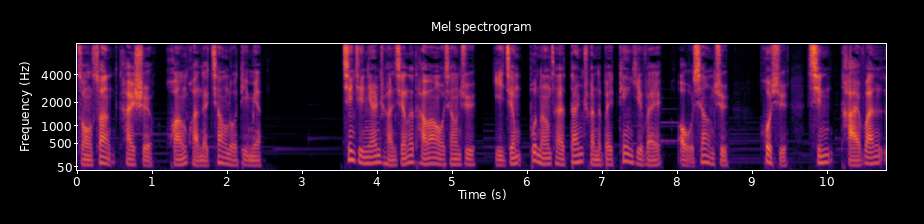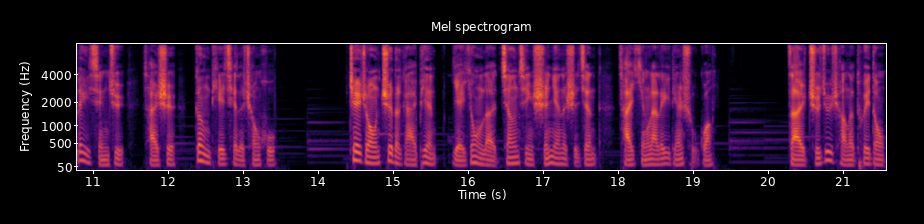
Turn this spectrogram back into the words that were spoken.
总算开始缓缓地降落地面。近几年转型的台湾偶像剧已经不能再单纯的被定义为偶像剧，或许新台湾类型剧才是更贴切的称呼。这种质的改变也用了将近十年的时间，才迎来了一点曙光。在直剧场的推动，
